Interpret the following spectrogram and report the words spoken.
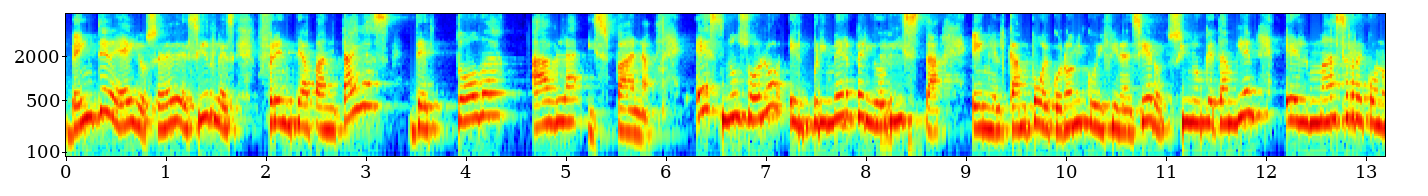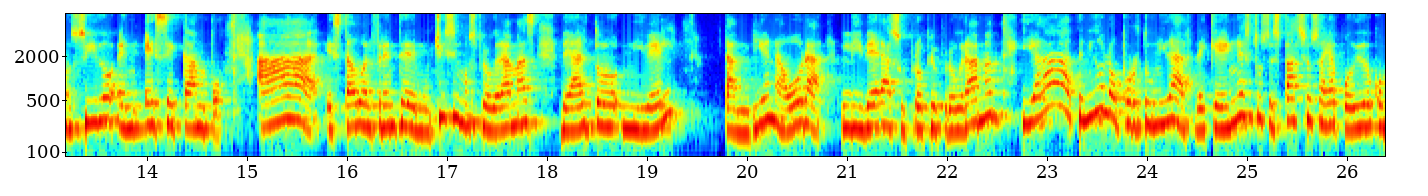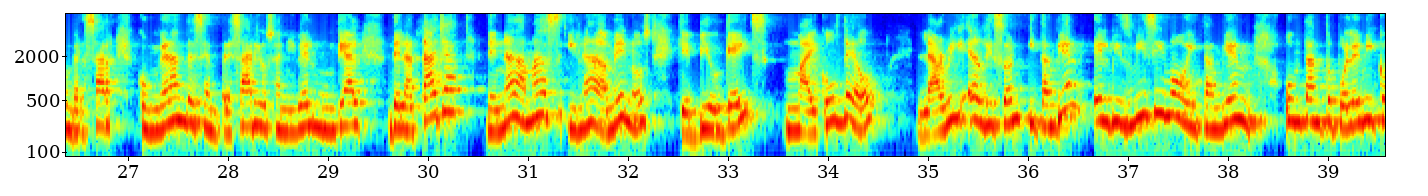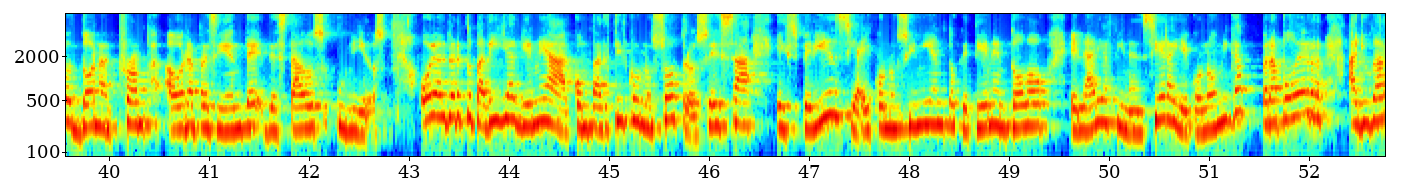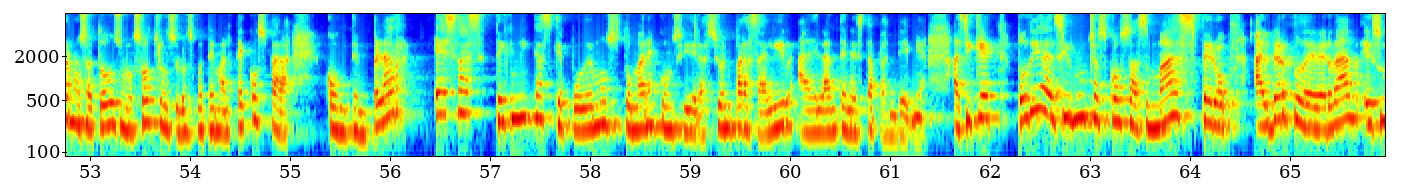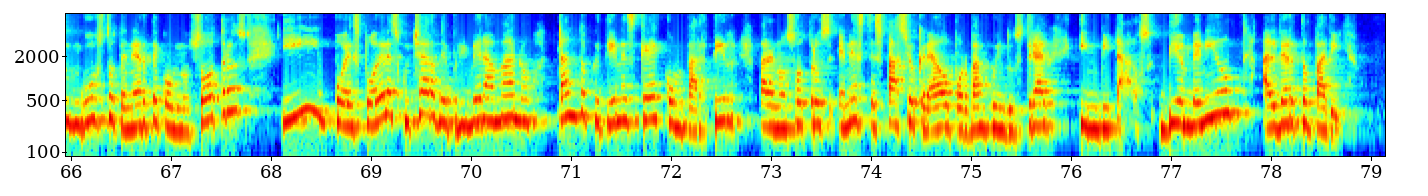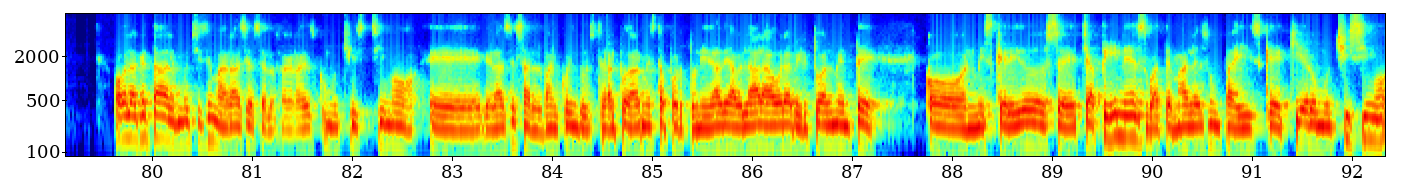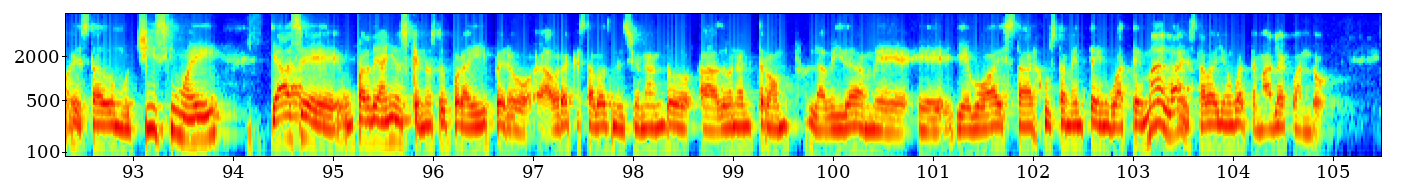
20 de ellos, he de decirles, frente a pantallas de toda habla hispana. Es no solo el primer periodista en el campo económico y financiero, sino que también el más reconocido en ese campo. Ha estado al frente de muchísimos programas de alto nivel, también ahora lidera su propio programa y ha tenido la oportunidad de que en estos espacios haya podido conversar con grandes empresarios a nivel mundial de la talla de nada más y nada menos que Bill Gates, Michael Dell, Larry Ellison y también el mismísimo y también un tanto polémico Donald Trump, ahora presidente de Estados Unidos. Hoy Alberto Padilla viene a compartir con nosotros esa experiencia y conocimiento que tiene en todo el área financiera y económica para poder ayudarnos a todos nosotros, los guatemaltecos, para contemplar esas técnicas que podemos tomar en consideración para salir adelante en esta pandemia. Así que podría decir muchas cosas más, pero Alberto, de verdad es un gusto tenerte con nosotros y pues poder escuchar de primera mano tanto que tienes que compartir para nosotros en este espacio creado por Banco Industrial Invitados. Bienvenido, Alberto Padilla. Hola, ¿qué tal? Muchísimas gracias, se los agradezco muchísimo. Eh, gracias al Banco Industrial por darme esta oportunidad de hablar ahora virtualmente con mis queridos eh, chapines. Guatemala es un país que quiero muchísimo, he estado muchísimo ahí. Ya hace un par de años que no estoy por ahí, pero ahora que estabas mencionando a Donald Trump, la vida me eh, llevó a estar justamente en Guatemala. Estaba yo en Guatemala cuando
